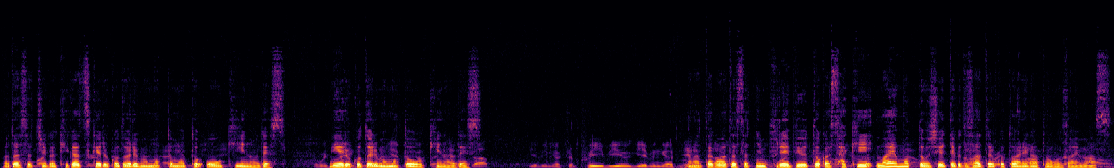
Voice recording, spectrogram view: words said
私たちが気がつけることよりももっともっと大きいのです。見えることよりももっと大きいのです。あなたが私たちにプレビューとか先前もって教えてくださっていることをありがとうございます。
